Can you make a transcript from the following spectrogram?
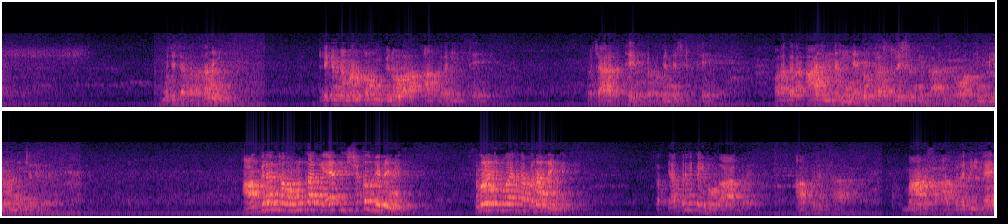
मुझे ज़्यादा पता नहीं। लेकिन मैं मानता हूँ विनोबा आग्रही थे, प्रचारक थे प्रोपोगेंडिस्ट थे। और अगर आज नहीं है तो फ्रस्ट्रेशन के कारण और कहीं बयान नहीं चले गए। आग्रह था उनका कि ऐसी शक्ल दे देंगे, समाज को ऐसा बना देंगे। सत्याग्रह कई होगा आग्रह? आग्रह था। मार्क्स आग्रही है।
